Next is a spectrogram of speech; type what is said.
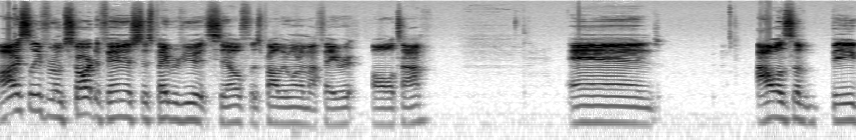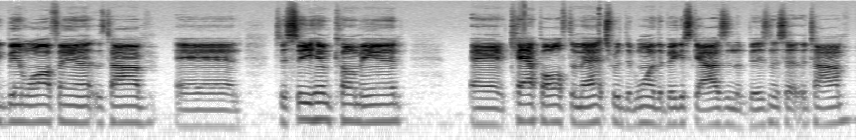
honestly, from start to finish, this pay per view itself was probably one of my favorite all time. And I was a big Benoit fan at the time, and to see him come in and cap off the match with the, one of the biggest guys in the business at the time,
